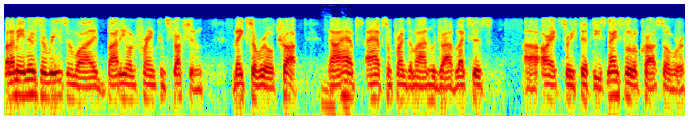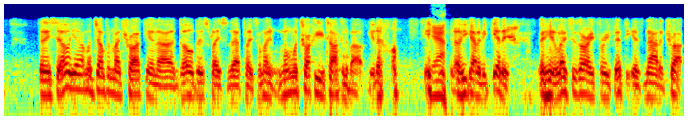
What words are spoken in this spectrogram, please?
but i mean there's a reason why body on frame construction makes a real truck now i have i have some friends of mine who drive lexus uh, RX350s, nice little crossover. Then they say, "Oh yeah, I'm gonna jump in my truck and uh, go this place or that place." I'm like, well, "What truck are you talking about?" You know, Yeah. you know, you got to be kidding. And, you know, Lexus RX350 is not a truck.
